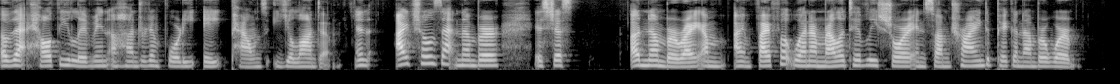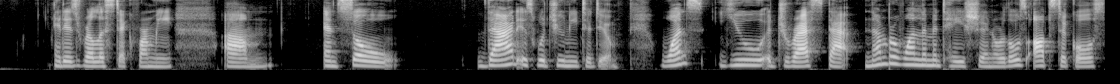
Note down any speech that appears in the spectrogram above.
of that healthy living 148 pounds Yolanda. And I chose that number. It's just a number, right? I'm I'm five foot one. I'm relatively short, and so I'm trying to pick a number where it is realistic for me. Um, and so that is what you need to do. Once you address that number one limitation or those obstacles,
